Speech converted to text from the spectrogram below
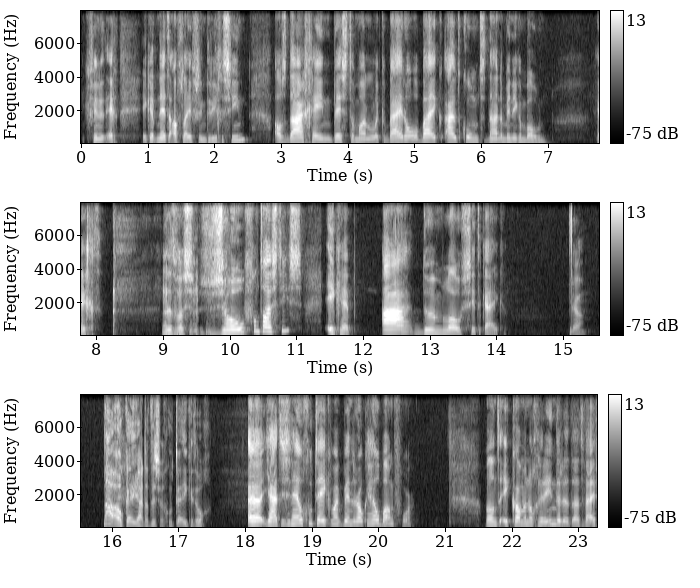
ik vind het echt. Ik heb net aflevering 3 gezien. Als daar geen beste mannelijke bijrol bij uitkomt, nou, dan ben ik een boon. Echt. Dat was zo fantastisch. Ik heb ademloos zitten kijken. Ja. Nou, oké, okay, ja, dat is een goed teken, toch? Uh, ja, het is een heel goed teken, maar ik ben er ook heel bang voor. Want ik kan me nog herinneren dat wij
